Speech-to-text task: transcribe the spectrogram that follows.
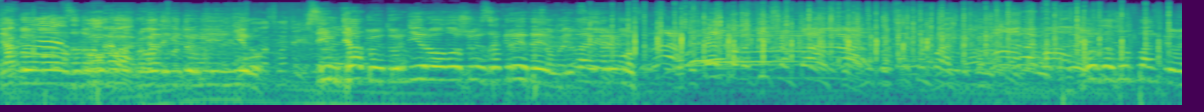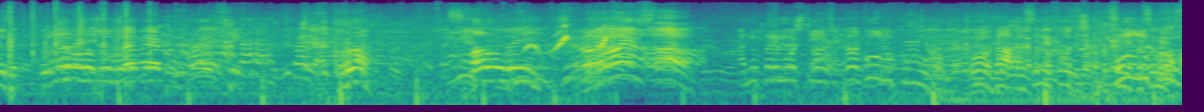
Дякуємо за допомогу в проведенні турніру. Всім дякую, турнір оголошую закритим. Вітаю переможців. А тепер холодіть шампанське. Можна шампанське випити. Турнір оголошуємо. Ура! Слава Україні! Героям слава! А ну переможці полукругом. О, да, пацани, фоточка. Полукругом.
